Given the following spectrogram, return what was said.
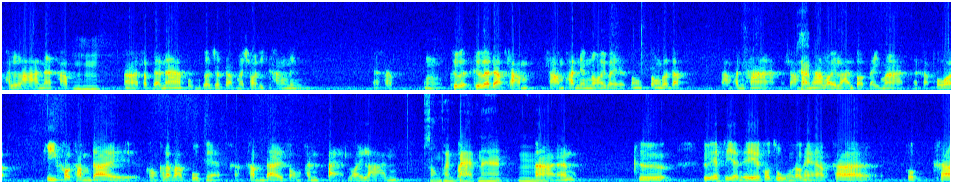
3,000ล้านนะครับอือฮึอ่า สัปดาห์หน้าผมก็จะกลับมา short อีกครั้งหนึ่ง นะครับ อืมคือคือระดับสามสามพันยังน้อยไป ต้องต้องระดับสามพันห้าสามพันห้าร้อยล้านต่อไตรมาสนะครับ เพราะว่าที่เขาทำได้ของคาราบาวกรุ๊ปเนี่ยทำได้สองพันแปดร้อยล้าน2008นะฮะอืมอ่านั้น คือคือ s c n a เขาสูงแล้วไงครับ ค่าพวกค่า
